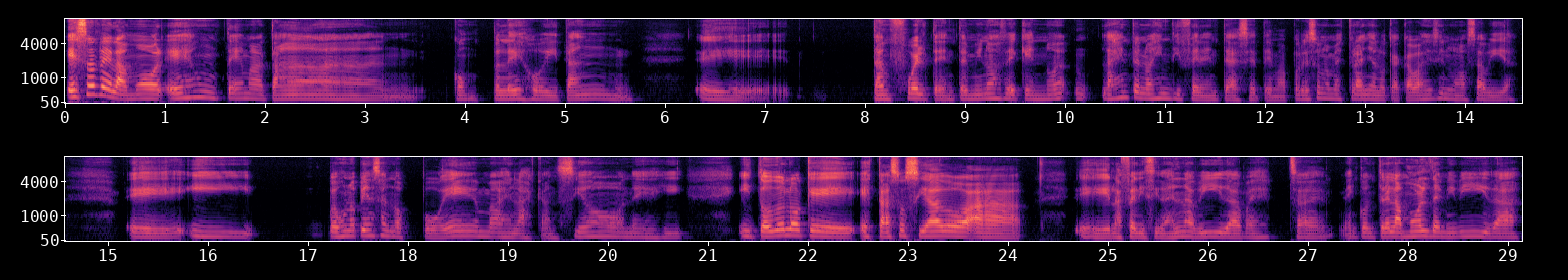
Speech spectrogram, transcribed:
Eso del amor es un tema tan complejo y tan, eh, tan fuerte en términos de que no, la gente no es indiferente a ese tema. Por eso no me extraña lo que acabas de decir, no lo sabía. Eh, y pues uno piensa en los poemas, en las canciones y, todo lo que está asociado a eh, la felicidad en la vida, pues, encontré el amor de mi vida,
